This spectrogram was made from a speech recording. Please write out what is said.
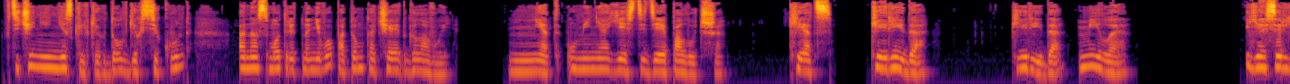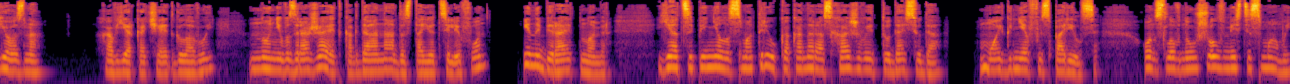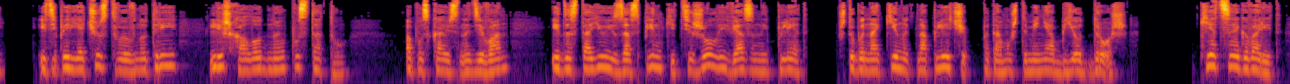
В течение нескольких долгих секунд она смотрит на него, потом качает головой. «Нет, у меня есть идея получше». «Кец! Кирида!» «Кирида, милая!» «Я серьезно!» Хавьер качает головой, но не возражает, когда она достает телефон и набирает номер. Я оцепенело смотрю, как она расхаживает туда-сюда. Мой гнев испарился. Он словно ушел вместе с мамой, и теперь я чувствую внутри лишь холодную пустоту. Опускаюсь на диван и достаю из-за спинки тяжелый вязаный плед, чтобы накинуть на плечи, потому что меня бьет дрожь. Кеция говорит,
